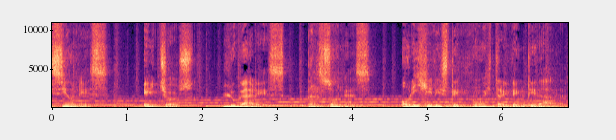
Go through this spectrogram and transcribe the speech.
Misiones, hechos, lugares, personas, orígenes de nuestra identidad.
